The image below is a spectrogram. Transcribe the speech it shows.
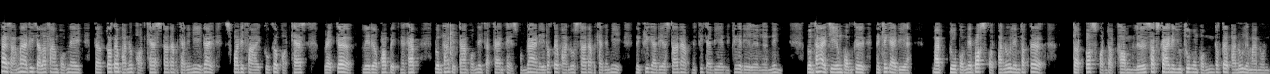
ท่านสามารถที่จะรับฟังผมในดรพานุพอดแคสต์ Startup Academy ได้ Spotify Google Podcast Breaker Radio Public นะครับ รวมทั้งติดตามผมในจากแฟนเพจผมได้ในดรพานุ Startup Academy หนึ่งคลิกไอเดีย Startup หนึ่งคลิกไอเดียหนึ่งคลิกไอเดีย Learning รวมทั้งไอจีของผมคือหนึ่งคลิกไอเดีย มาดูผมใน blogspot พานุลิมดร blogspot.com หรือ subscribe ใน YouTube ของผม ดรพานุลิมานนท์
